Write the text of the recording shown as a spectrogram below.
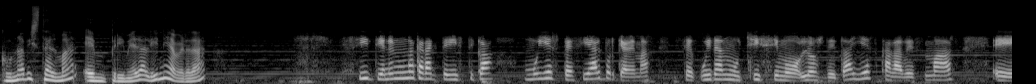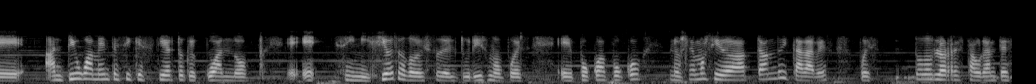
con una vista al mar en primera línea, ¿verdad? Sí, tienen una característica muy especial porque además se cuidan muchísimo los detalles cada vez más. Eh, antiguamente sí que es cierto que cuando eh, eh, se inició todo esto del turismo, pues poco a poco nos hemos ido adaptando y cada vez pues todos los restaurantes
